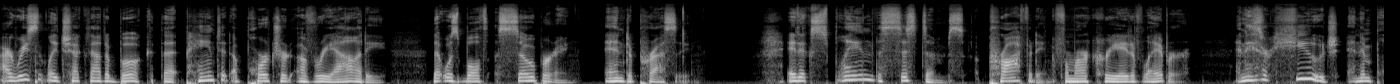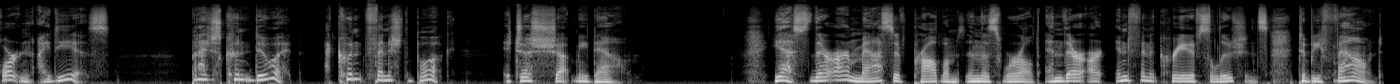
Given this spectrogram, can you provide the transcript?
I recently checked out a book that painted a portrait of reality that was both sobering and depressing. It explained the systems profiting from our creative labor. And these are huge and important ideas. But I just couldn't do it. I couldn't finish the book. It just shut me down. Yes, there are massive problems in this world, and there are infinite creative solutions to be found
